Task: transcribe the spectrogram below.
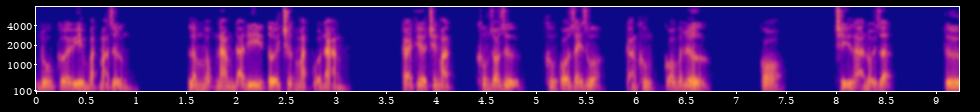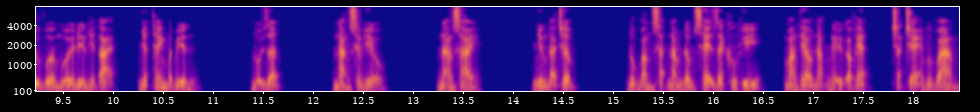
Nụ cười im bặt mà dừng lâm mộng nam đã đi tới trước mặt của nàng. Cái kia trên mặt, không do dự, không có dây ruộng càng không có bất lử. Có, chỉ là nổi giận. Từ vừa mới đến hiện tại, nhất thành bất biến. Nổi giận. Nàng xem hiểu. Nàng sai. Nhưng đã chậm. Đúc bằng sắt nắm đấm xé rách không khí, mang theo nặng nề gào thét, chặt chẽ bước vàng,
